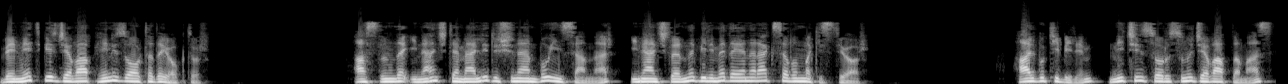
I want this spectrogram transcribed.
ve net bir cevap henüz ortada yoktur. Aslında inanç temelli düşünen bu insanlar, inançlarını bilime dayanarak savunmak istiyor. Halbuki bilim, niçin sorusunu cevaplamaz,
